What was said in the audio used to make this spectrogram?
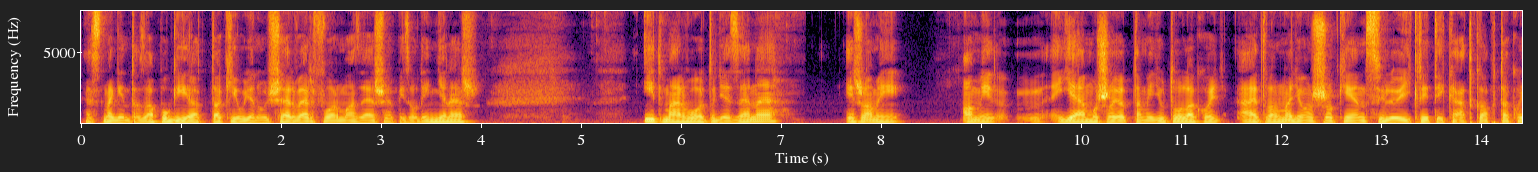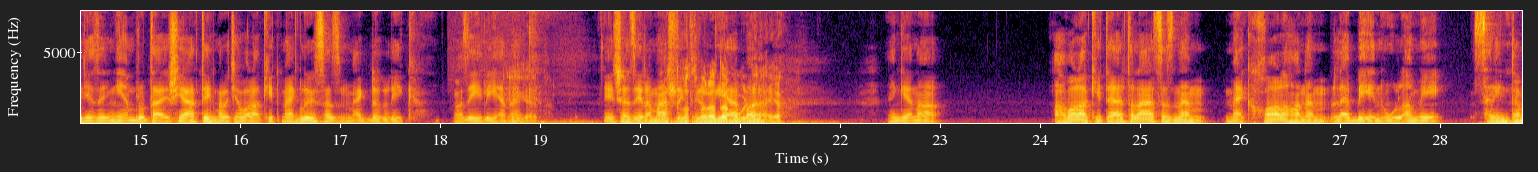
ezt megint az Apogee adta ki, ugyanúgy serverforma, az első epizód ingyenes. Itt már volt ugye zene, és ami ami így elmosolyodtam így utólag, hogy általában nagyon sok ilyen szülői kritikát kaptak, hogy ez egy milyen brutális játék, mert hogyha valakit meglősz, az megdöglik az éljenek. Igen. És ezért a második ott, ott trilógiában... A igen, a, ha valakit eltalálsz, az nem meghal, hanem lebénul, ami szerintem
